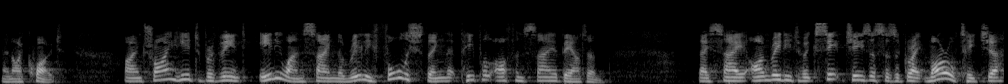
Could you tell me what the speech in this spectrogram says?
And I quote I am trying here to prevent anyone saying the really foolish thing that people often say about him. They say, I'm ready to accept Jesus as a great moral teacher,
